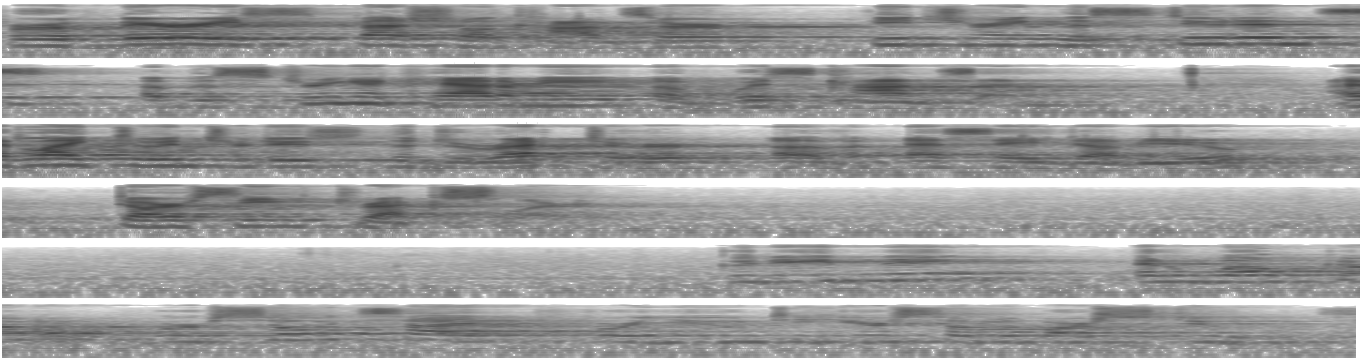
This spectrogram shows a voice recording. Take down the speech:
for a very special concert featuring the students of the String Academy of Wisconsin. I'd like to introduce the Director of SAW, Darcy Drexler. Good evening welcome. We're so excited for you to hear some of our students.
